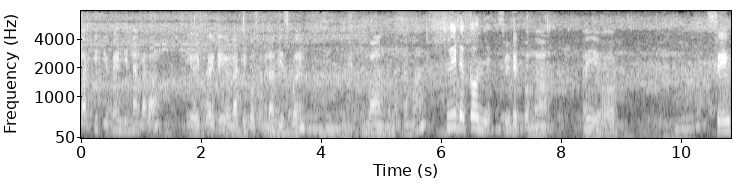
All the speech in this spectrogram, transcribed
లక్కీకి మేము తిన్నాం కదా. ఇక ఇప్పుడైతే లక్కీ కోసం ఇలా తీసుకొని బాగుంది లక్కమ్మ స్వీట్ ఎక్కువ ఉంది. స్వీట్ ఎక్కువ ఉందా? అయ్యో. సేవ్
